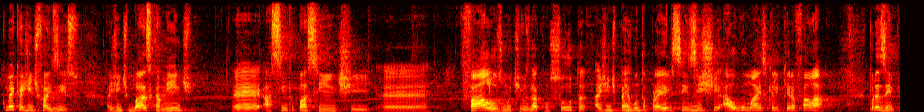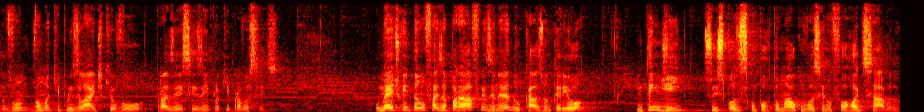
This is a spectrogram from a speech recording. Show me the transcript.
Como é que a gente faz isso? A gente basicamente, é, assim que o paciente é, fala os motivos da consulta, a gente pergunta para ele se existe algo mais que ele queira falar. Por exemplo, vamos aqui para o slide que eu vou trazer esse exemplo aqui para vocês. O médico então faz a paráfrase né, do caso anterior Entendi. Sua esposa se comportou mal com você no forró de sábado.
